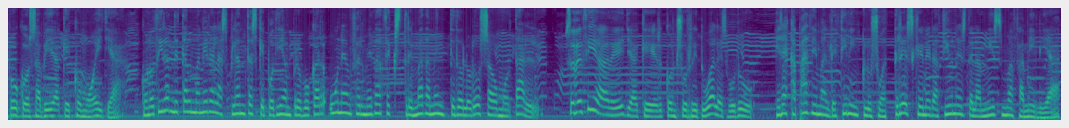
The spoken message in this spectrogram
Poco sabía que como ella, conocieran de tal manera las plantas que podían provocar una enfermedad extremadamente dolorosa o mortal. Se decía de ella que con sus rituales vudú era capaz de maldecir incluso a tres generaciones de la misma familia.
